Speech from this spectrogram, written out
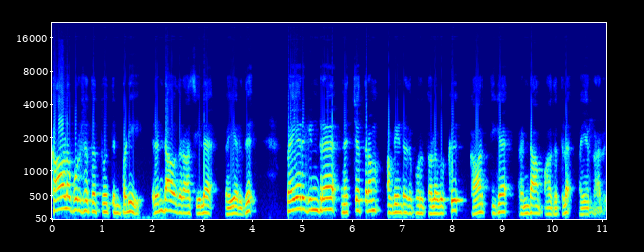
காலபுருஷ தத்துவத்தின்படி ரெண்டாவது ராசியில பெயருது. பெயர்கின்ற நட்சத்திரம் அப்படின்றத பொறுத்தளவுக்கு கார்த்திக ரெண்டாம் பாதத்துல பெயர்றாரு.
